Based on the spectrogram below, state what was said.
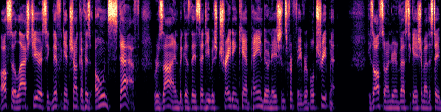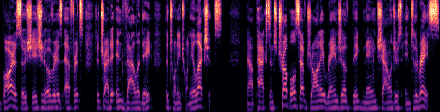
Also, last year, a significant chunk of his own staff resigned because they said he was trading campaign donations for favorable treatment. He's also under investigation by the State Bar Association over his efforts to try to invalidate the 2020 elections. Now, Paxton's troubles have drawn a range of big name challengers into the race.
